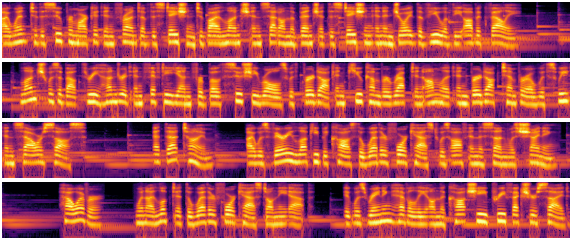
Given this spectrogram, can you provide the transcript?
I went to the supermarket in front of the station to buy lunch and sat on the bench at the station and enjoyed the view of the Oboke Valley. Lunch was about 350 yen for both sushi rolls with burdock and cucumber wrapped in omelette and burdock tempura with sweet and sour sauce. At that time, I was very lucky because the weather forecast was off and the sun was shining. However, when I looked at the weather forecast on the app, it was raining heavily on the Kochi prefecture side,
